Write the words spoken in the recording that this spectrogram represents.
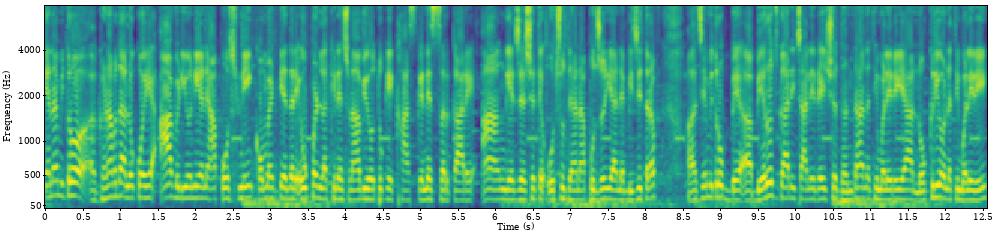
તેના મિત્રો, ઘણા બધા લોકોએ આ વિડીયોની અને આ પોસ્ટની કોમેન્ટની અંદર એવું પણ લખીને જણાવ્યું હતું કે ખાસ કરીને સરકારે આ અંગે જે છે તે ઓછું ધ્યાન આપવું જોઈએ અને બીજી તરફ જે મિત્રો બેરોજગારી ચાલી રહી છે, ધંધા નથી મળી રહ્યા, નોકરીઓ નથી મળી રહી,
